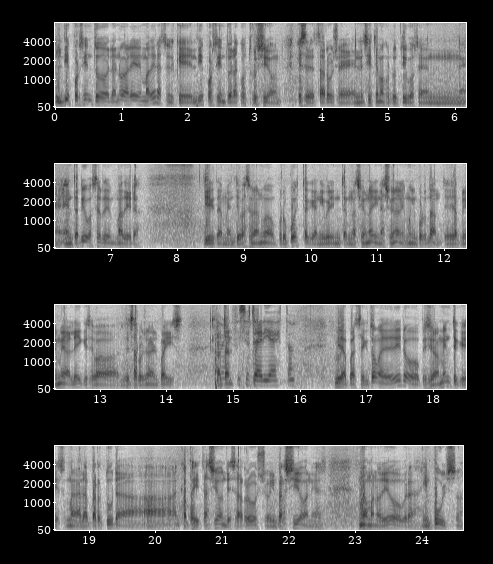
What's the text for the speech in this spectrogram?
El 10% de la nueva ley de madera es que el 10% de la construcción que se desarrolle en el sistema constructivo en, Ríos va a ser de madera directamente. Va a ser una nueva propuesta que a nivel internacional y nacional es muy importante. Es la primera ley que se va a desarrollar en el país. ¿Qué beneficios traería esto? Mira, para el sector maderero, principalmente, que es la apertura a capacitación, desarrollo, inversiones, nueva mano de obra, impulso.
